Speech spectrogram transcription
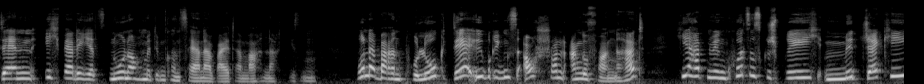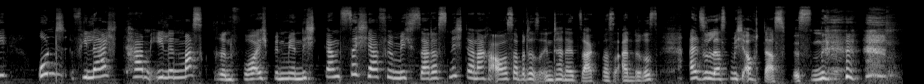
Denn ich werde jetzt nur noch mit dem Konzerner weitermachen nach diesem wunderbaren Prolog, der übrigens auch schon angefangen hat. Hier hatten wir ein kurzes Gespräch mit Jackie und vielleicht kam Elon Musk drin vor. Ich bin mir nicht ganz sicher. Für mich sah das nicht danach aus, aber das Internet sagt was anderes. Also lasst mich auch das wissen.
